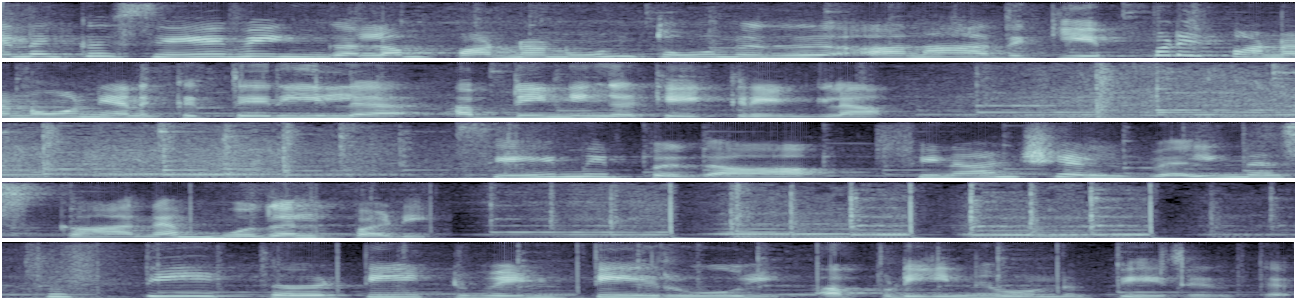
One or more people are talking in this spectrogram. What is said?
எனக்கு சேவிங் எல்லாம் பண்ணணும்னு தோணுது. ஆனால் அதுக்கு எப்படி பண்ணணும்னு எனக்கு தெரியல அப்படின்னு நீங்கள் கேட்குறீங்களா சேமிப்பு தான் ஃபினான்ஷியல் வெல்னஸ்க்கான முதல் படி. ஃபிஃப்டி தேர்ட்டி டுவெண்ட்டி ரூல் அப்படின்னு ஒன்று பேர் இருக்கு.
